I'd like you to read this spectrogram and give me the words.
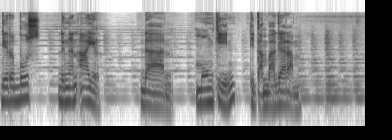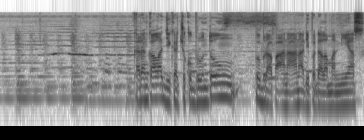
direbus dengan air, dan mungkin ditambah garam. Kadangkala jika cukup beruntung, beberapa anak-anak di pedalaman Nias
